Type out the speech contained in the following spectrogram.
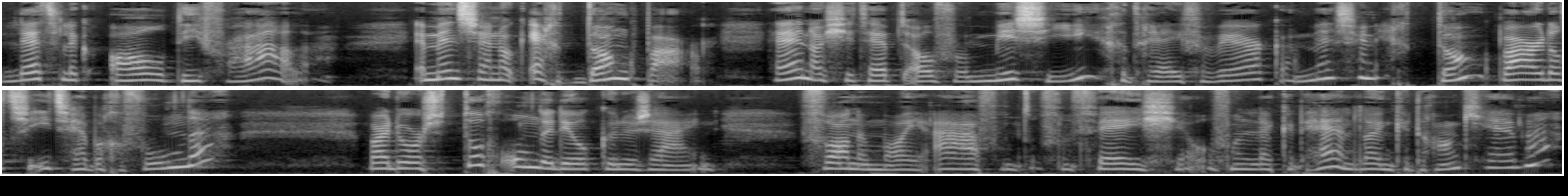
letterlijk al die verhalen. En mensen zijn ook echt dankbaar. En als je het hebt over missie, gedreven werken. Mensen zijn echt dankbaar dat ze iets hebben gevonden waardoor ze toch onderdeel kunnen zijn van een mooie avond of een feestje of een lekker, hè, een lekker drankje hebben.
